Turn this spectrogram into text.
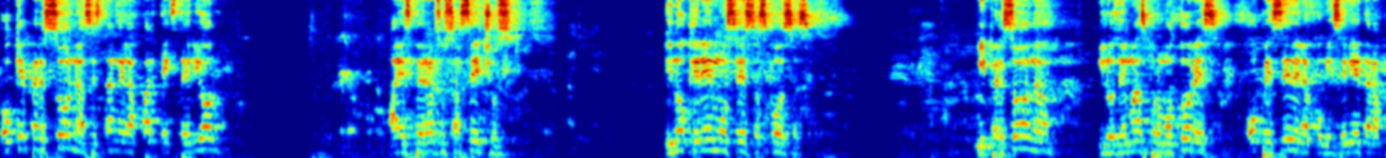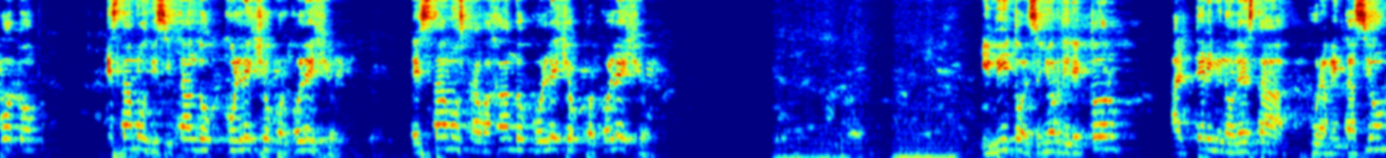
o qué personas están en la parte exterior a esperar sus acechos. Y no queremos esas cosas. Mi persona y los demás promotores OPC de la comisaría de Tarapoto estamos visitando colegio por colegio. Estamos trabajando colegio por colegio. Invito al señor director, al término de esta juramentación,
